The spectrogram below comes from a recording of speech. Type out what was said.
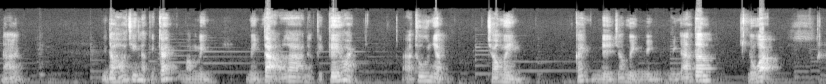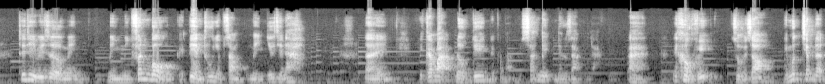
Đấy thì đó chính là cái cách mà mình mình tạo ra được cái kế hoạch à, thu nhập cho mình cách để cho mình mình mình an tâm đúng không ạ? Thế thì bây giờ mình mình mình phân bổ cái tiền thu nhập dòng của mình như thế nào? Đấy thì các bạn đầu tiên là các bạn phải xác định được rằng là à cái khẩu vị rủi ro cái mức chấp nhận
